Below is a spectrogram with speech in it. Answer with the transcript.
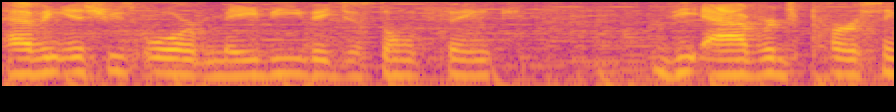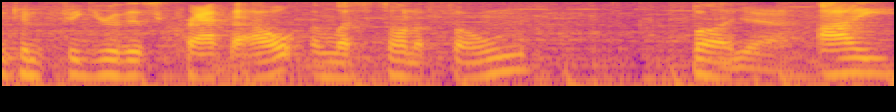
having issues, or maybe they just don't think the average person can figure this crap out unless it's on a phone. But Yeah. I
